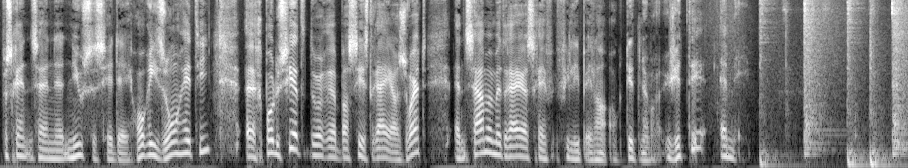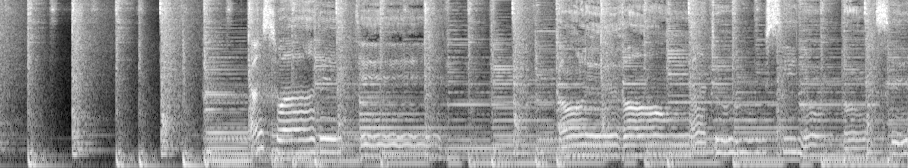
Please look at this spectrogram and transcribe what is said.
verscheen zijn nieuwste cd. Horizon heet hij. Geproduceerd door bassist Rijer Zwart. En samen met Rijer schreef Philippe Elan ook dit nummer. Aimé. Un soir d'été, quand le vent adoucit nos pensées,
